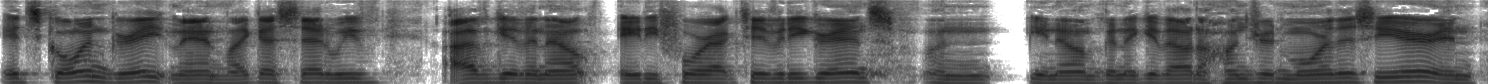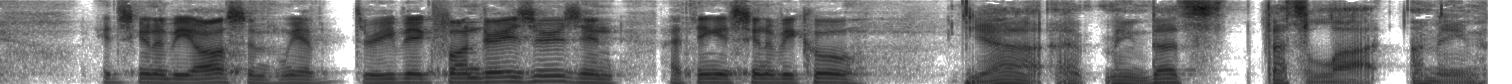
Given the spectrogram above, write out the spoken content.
it's going great, man. Like I said, we've I've given out 84 activity grants, and you know I'm going to give out 100 more this year, and it's going to be awesome. We have three big fundraisers, and I think it's going to be cool. Yeah, I mean that's that's a lot. I mean,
